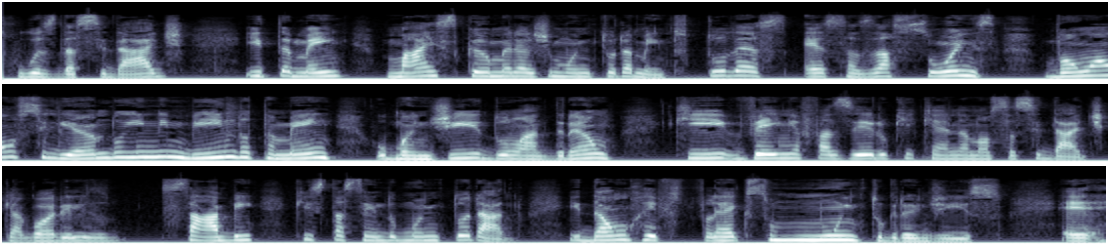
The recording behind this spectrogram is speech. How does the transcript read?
ruas da cidade e também mais câmeras de monitoramento. Todas essas ações vão auxiliando e inibindo também o bandido, o ladrão que venha fazer o que quer na nossa cidade, que agora eles sabem que está sendo monitorado e dá um reflexo muito grande isso. É,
